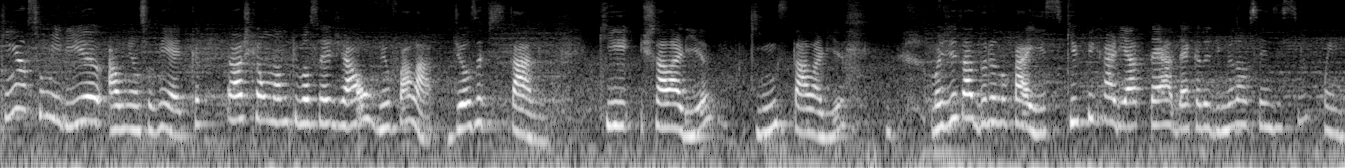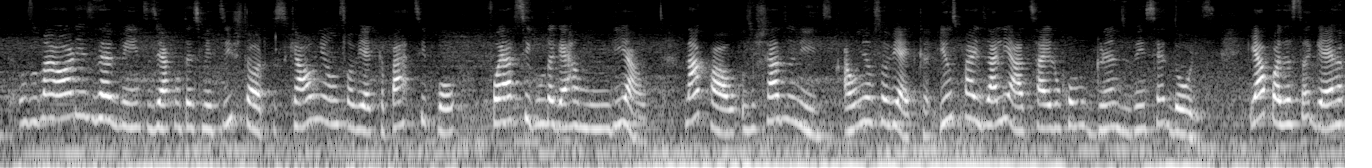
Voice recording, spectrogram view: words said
quem assumiria a União Soviética, eu acho que é um nome que você já ouviu falar, Joseph Stalin que instalaria, que instalaria uma ditadura no país que ficaria até a década de 1950. Um dos maiores eventos e acontecimentos históricos que a União Soviética participou foi a Segunda Guerra Mundial, na qual os Estados Unidos, a União Soviética e os países aliados saíram como grandes vencedores. E após essa guerra,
